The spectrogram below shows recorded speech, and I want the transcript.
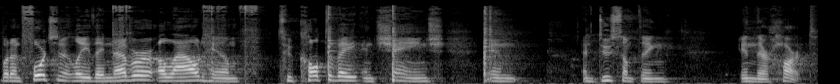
but unfortunately, they never allowed Him to cultivate and change and, and do something in their heart.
